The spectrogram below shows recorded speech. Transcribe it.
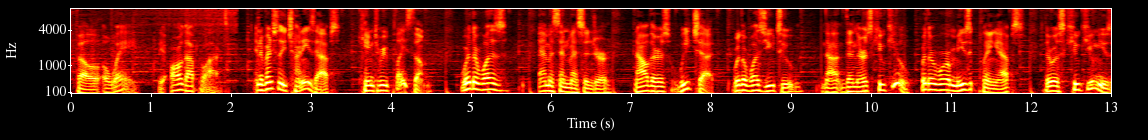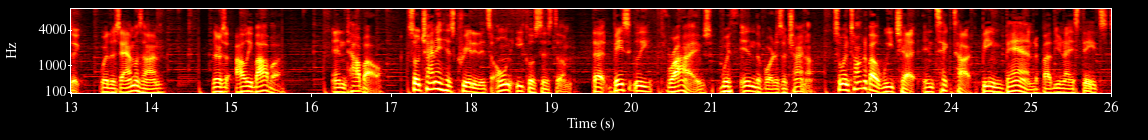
fell away. They all got blocked. And eventually Chinese apps came to replace them. Where there was MSN Messenger, now there's WeChat. Where there was YouTube, now then there's QQ. Where there were music playing apps, there was QQ Music. Where there's Amazon, there's Alibaba and Taobao. So China has created its own ecosystem that basically thrives within the borders of China. So when talked about WeChat and TikTok being banned by the United States,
